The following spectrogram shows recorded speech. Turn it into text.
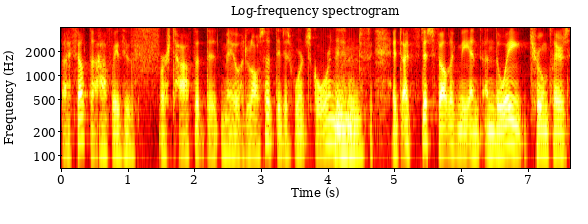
I felt that halfway through the first half that, that Mayo had lost it. They just weren't scoring. They mm-hmm. didn't. It, it just felt like me, and, and the way Tyrone players,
